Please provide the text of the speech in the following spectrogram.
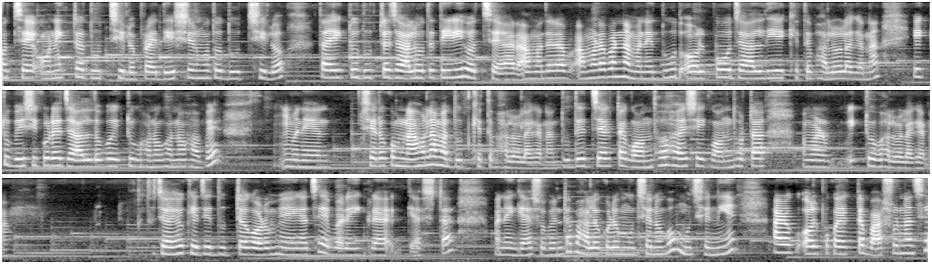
হচ্ছে, অনেকটা দুধ ছিল, প্রায় দেড়শের মতো দুধ ছিল, তাই একটু দুধটা জাল হতে দেরি হচ্ছে। আর আমাদের আমার আবার না মানে দুধ অল্প জাল দিয়ে খেতে ভালো লাগে না, একটু বেশি করে জাল দেবো, একটু ঘন ঘন হবে। মানে সেরকম না হলে আমার দুধ খেতে ভালো লাগে না। দুধের যে একটা গন্ধ হয়, সেই গন্ধটা আমার একটুও ভালো লাগে না। যাই হোক, এই যে দুধটা গরম হয়ে গেছে, এবার এই গ্যা- গ্যাসটা মানে গ্যাস ওভেনটা ভালো করে মুছে নেব, মুছে নিয়ে আর অল্প কয়েকটা বাসন আছে,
